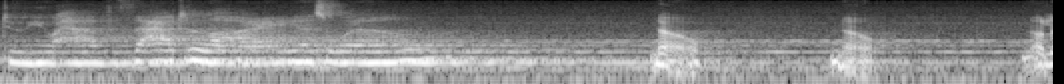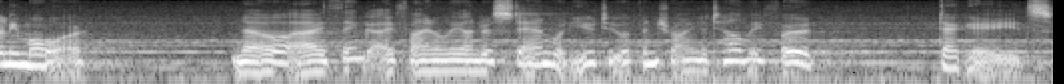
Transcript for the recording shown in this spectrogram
Do you have that lie as well? No. No. Not anymore. No, I think I finally understand what you two have been trying to tell me for decades.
